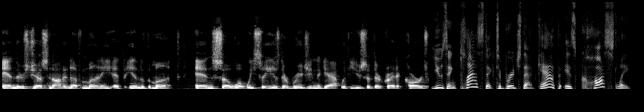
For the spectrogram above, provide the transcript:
And there's just not enough money at the end of the month. And so what we see is they're bridging the gap with the use of their credit cards. Using plastic to bridge that gap is costly.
